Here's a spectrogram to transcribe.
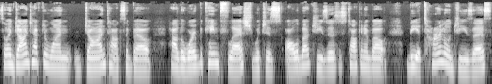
So in John chapter 1, John talks about how the word became flesh, which is all about Jesus. It's talking about the eternal Jesus.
